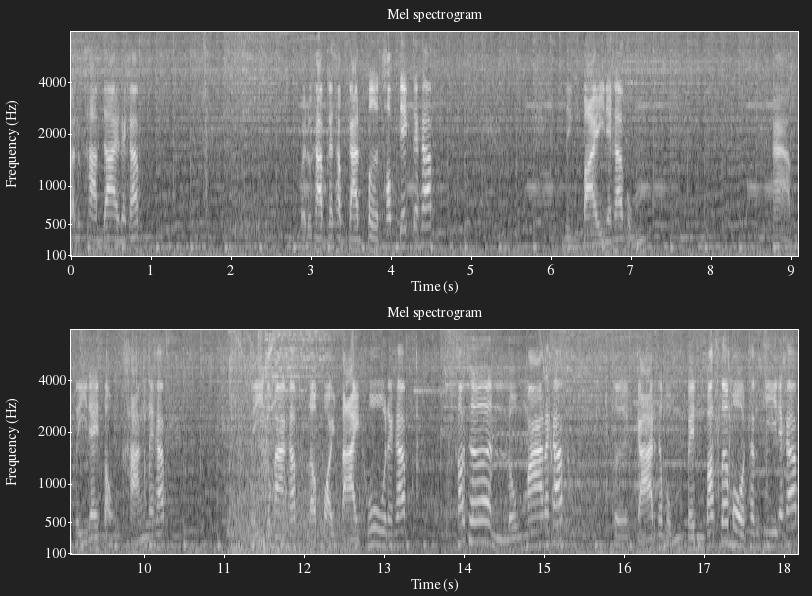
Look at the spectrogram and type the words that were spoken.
ฝั่งข้ามได้นะครับฝั่งข้ามก็ทำการเปิดท็อปเด็กนะครับหนึ่งใบนะครับผม อ่าตีได้ 2 ครั้งนะครับตีเข้ามาครับ เราปล่อยตายคู่นะครับ เข้าเทิร์นลงมานะครับเปิดการดครับผมเป็นบัสเตอร์โหมดทันทีนะครับ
